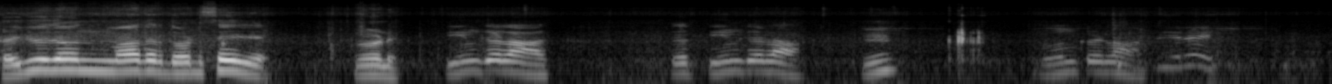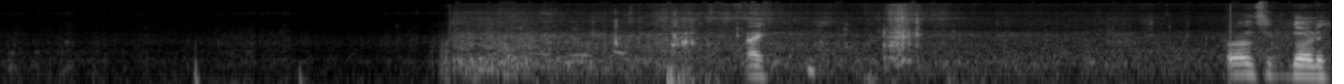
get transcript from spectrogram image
ತೆಗಿಯೋದೊಂದು ಮಾತ್ರ ದೊಡ್ಡ ಸೈಜ್ ನೋಡಿ. ತೀನ್ಗಳ ತೀನ್ಗಳ. ಹ್ಞೂ ದೋನ್ಗಳ. ಆಯ್ತು ಒಂದು ಸಿಕ್ತು ನೋಡಿ.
